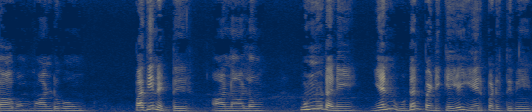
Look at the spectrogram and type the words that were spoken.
யாவும் மாண்டுவோம். பதினெட்டு. ஆனாலும் உன்னுடனே என் உடன்படிக்கையை ஏற்படுத்துவேன்.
